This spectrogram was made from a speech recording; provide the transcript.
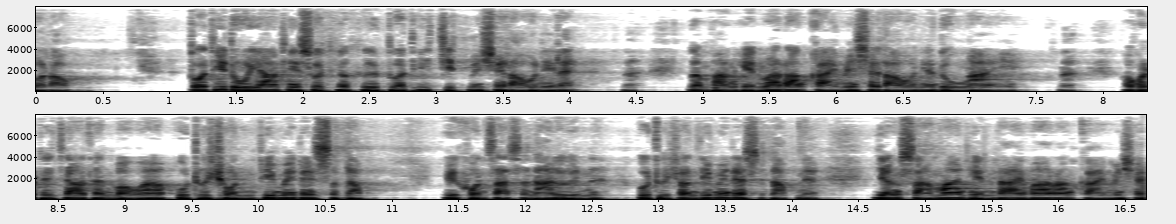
ตัวเรา ตัวที่ดูยากที่สุดก็คือตัวที่จิตไม่ใช่เรานี่แหละนะลำพังเห็นว่าร่างกายไม่ใช่เราเนี่ยดูง่ายนะพระพุทธเจ้าท่านบอกว่าปุถุชนที่ไม่ได้สดับ คือคนศาสนาอื่นนะปุถุชนที่ไม่ได้สดับเนี่ยยังสามารถเห็นได้ว่าร่างกายไม่ใช่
